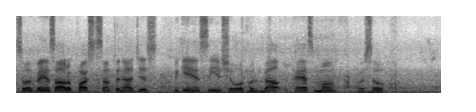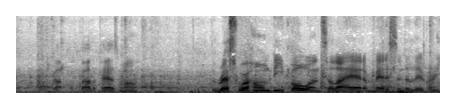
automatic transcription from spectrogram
So Advance Auto Parts is something I just began seeing show up in about the past month or so. About, about the past month. The rest were Home Depot until I had a medicine delivery.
